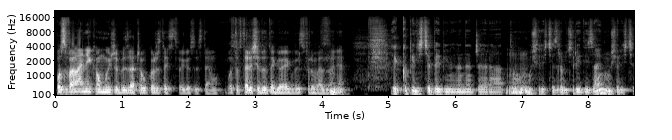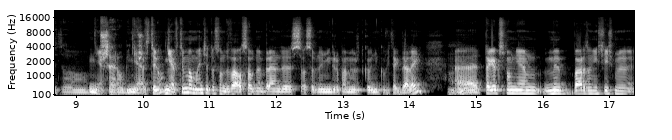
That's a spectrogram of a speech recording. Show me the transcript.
pozwalanie komuś, żeby zaczął korzystać z twojego systemu, bo to wtedy się do tego jakby sprowadza, nie? Jak kupiliście Baby Managera, to mm -hmm. musieliście zrobić redesign? Musieliście to nie, przerobić nie, w tym, nie, w tym momencie to są dwa osobne brandy z osobnymi grupami użytkowników i tak dalej. Mm -hmm. e, tak jak wspomniałem, my bardzo nie chcieliśmy, e,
